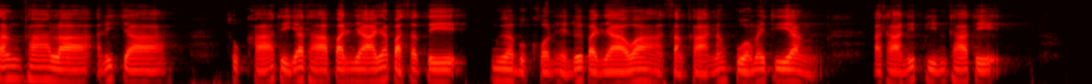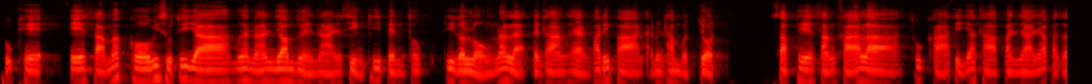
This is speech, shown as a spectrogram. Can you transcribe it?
สังขาราอนิจจาทุกขาติยธาปัญญายปัสสติเมื่อบุคคลเห็นด้วยปัญญาว่าสังขารทั้งปวงไม่เที่ยง อาธานิพินทาติทุกเขเอสามัคโควิสุทธิยาเมื่อนั้นย่อมเหนื่อยหน่ายในสิ่งที่เป็นทุกข์ที่ตนหลงนั่นแหละเป็นทางแห่งพระนิพพานอันเป็นธรรมบทจด สัพเพสังขาราทุกขาติยธาปัญญายปัสส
